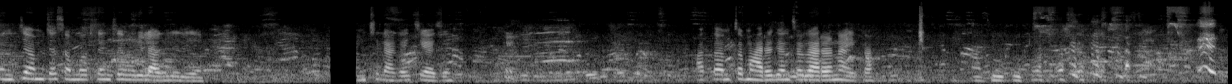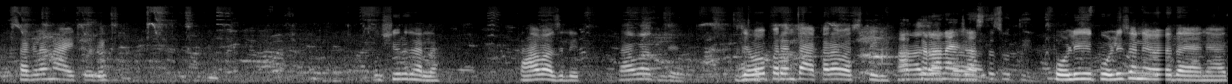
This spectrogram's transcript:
आमच्या आमच्या समोरच्यांची होळी लागलेली आहे. आमची लागायची अजून. आता आमचं महाराजांचं गारण आहे का? सगळ्यांना ऐकू दे. उशीर झाला. दहा वाजलेत. दहा वाजले जेव्हापर्यंत अकरा वाजतील. अकरा नाही जास्तच होतील. पोळी पोळीचा नैवेद्य आहे आणि आज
